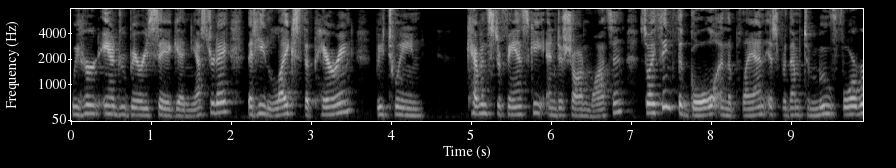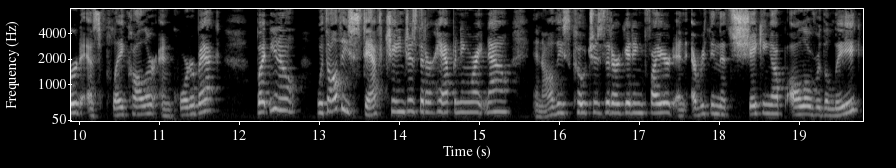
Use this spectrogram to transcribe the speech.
We heard Andrew Berry say again yesterday that he likes the pairing between Kevin Stefanski and Deshaun Watson. So I think the goal and the plan is for them to move forward as play caller and quarterback. But, you know, with all these staff changes that are happening right now and all these coaches that are getting fired and everything that's shaking up all over the league,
